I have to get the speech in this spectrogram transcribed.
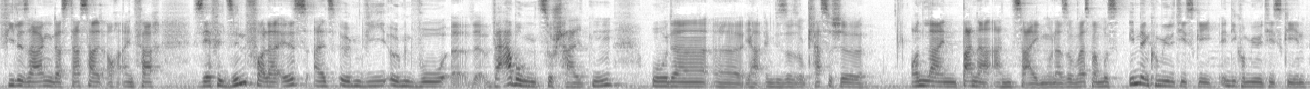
viele sagen, dass das halt auch einfach sehr viel sinnvoller ist, als irgendwie irgendwo äh, Werbung zu schalten oder äh, ja, irgendwie so, so klassische Online-Banner anzeigen oder sowas. Man muss in, den Communities in die Communities gehen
